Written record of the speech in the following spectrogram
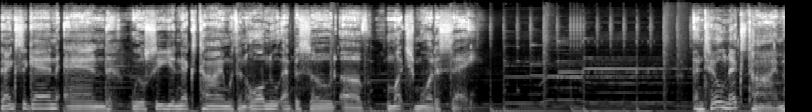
Thanks again, and we'll see you next time with an all new episode of Much More to Say. Until next time,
